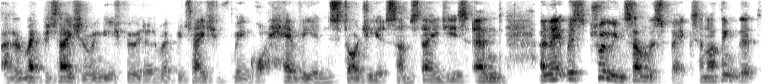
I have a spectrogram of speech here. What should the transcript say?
had a reputation, or English food had a reputation for being quite heavy and stodgy at some stages, and and it was true in some respects. And I think that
